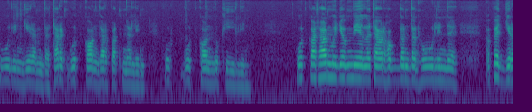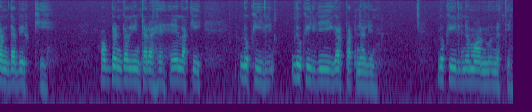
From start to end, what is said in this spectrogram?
Huulin giramda tarik gut kan garpatnalin. Gut kan lukilin. Gut kasan mo jemmi ela taur hogdandan huulin opet giramda biukki. Hogdandalin tara heilaki lukilji garpatnalin. Lukilin aman munatin.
